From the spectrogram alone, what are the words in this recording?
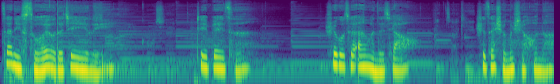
在你所有的记忆里。这辈子睡过最安稳的觉，是在什么时候呢？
